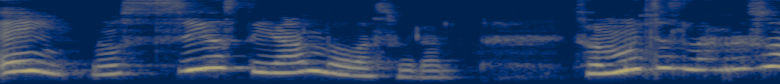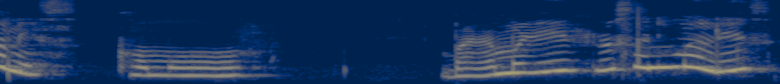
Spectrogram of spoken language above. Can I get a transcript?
¡Ey! No sigas tirando basura. Son muchas las razones, como van a morir los animales,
